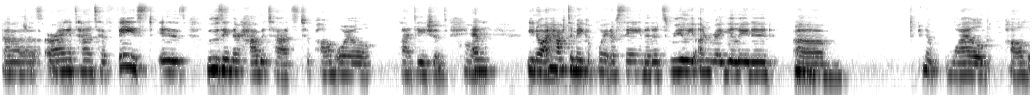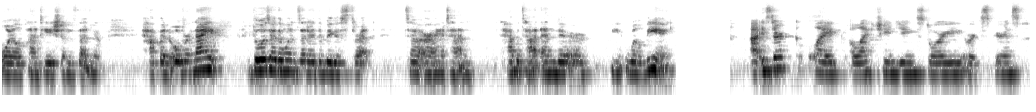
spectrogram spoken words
uh, orangutans have faced is losing their habitats to palm oil plantations. Cool. And, you know, I have to make a point of saying that it's really unregulated, Mhm. um, kind of wild palm oil plantations that Yeah. happen overnight. Those are the ones that are the biggest threat to orangutan habitat and their well being. Uh, is there like a life changing story or experience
